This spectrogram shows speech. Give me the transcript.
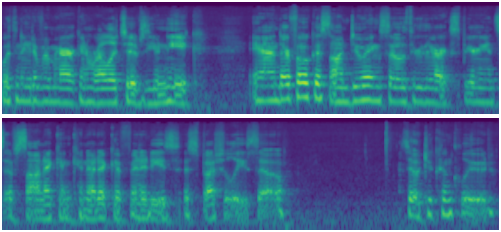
with Native American relatives unique, and their focus on doing so through their experience of sonic and kinetic affinities, especially so. So to conclude,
